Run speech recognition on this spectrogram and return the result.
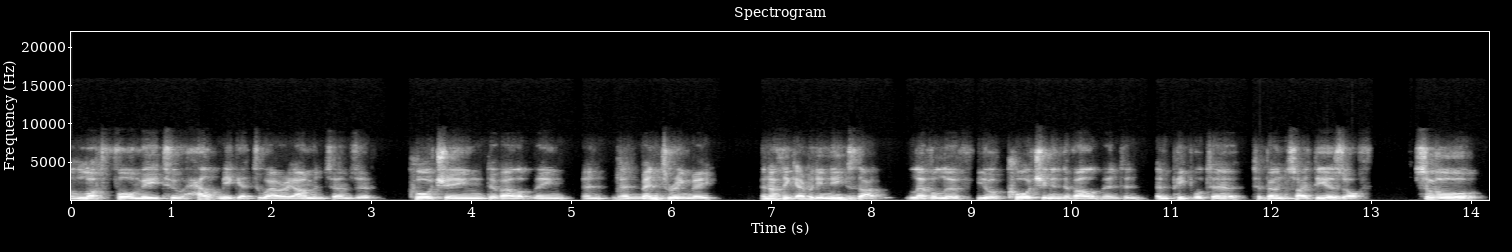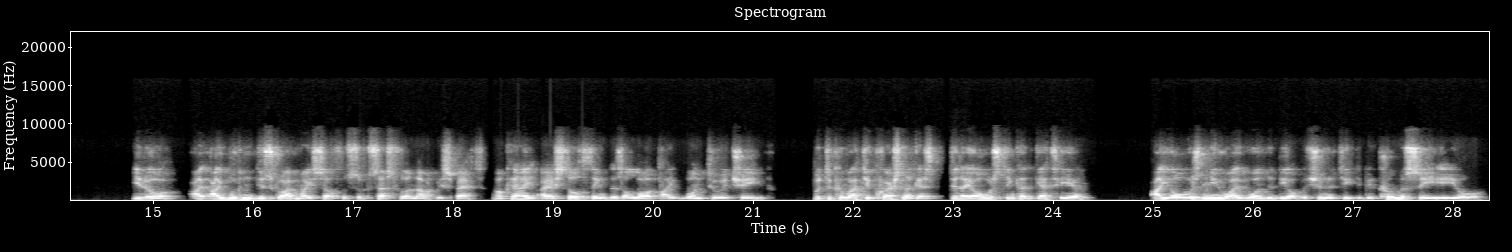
a lot for me to help me get to where I am in terms of coaching, developing, and and mentoring me. And I think everybody needs that level of you know coaching and development and and people to to bounce ideas off. So you know, I, I wouldn't describe myself as successful in that respect. Okay. I still think there's a lot I want to achieve. But to come back to your question, I guess, did I always think I'd get here? I always knew I wanted the opportunity to become a CEO,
